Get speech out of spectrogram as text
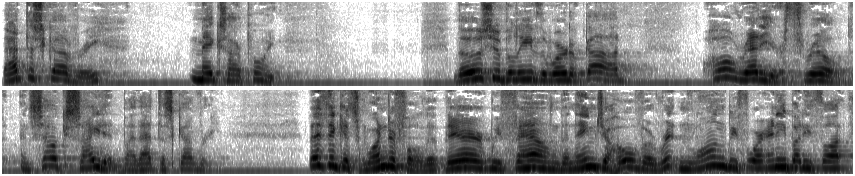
That discovery makes our point. Those who believe the Word of God already are thrilled and so excited by that discovery. They think it's wonderful that there we found the name Jehovah written long before anybody thought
